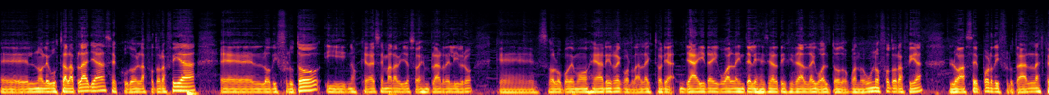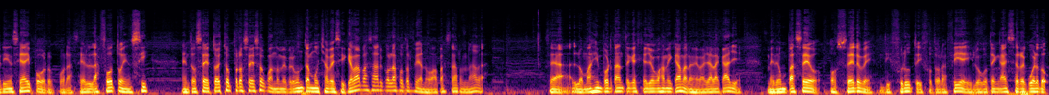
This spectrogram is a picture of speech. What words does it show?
Eh, él no le gusta la playa, se escudó en la fotografía, eh, lo disfrutó y nos queda ese maravilloso ejemplar de libro que solo podemos ojear y recordar la historia. Ya ahí da igual la inteligencia artificial, da igual todo. Cuando uno fotografía lo hace por disfrutar la experiencia y por, por hacer la foto en sí. Entonces todos estos procesos, cuando me preguntan muchas veces, ¿qué va a pasar con la fotografía? No va a pasar nada. O sea, lo más importante que es que yo coja mi cámara, me vaya a la calle, me dé un paseo, observe, disfrute y fotografíe y luego tenga ese recuerdo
